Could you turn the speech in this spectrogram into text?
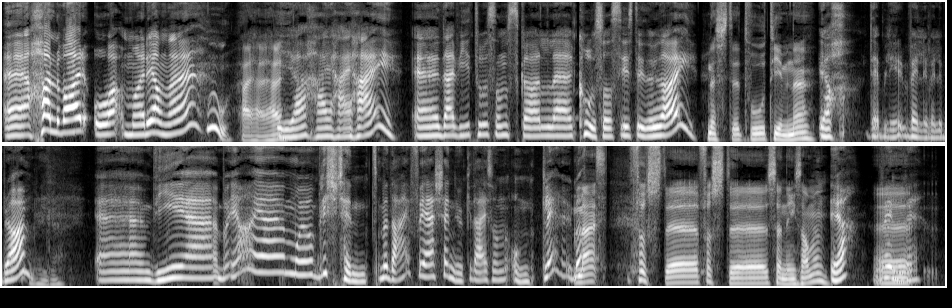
eh, Halvard og Marianne. Uh, hei, hei, hei. Ja, hei, hei, hei. Eh, det er vi to som skal eh, kose oss i studio i dag. Neste to timene. Ja, det blir veldig, veldig bra. Eh, vi eh, Ja, jeg må jo bli kjent med deg, for jeg kjenner jo ikke deg sånn ordentlig godt. Nei, første, første sending sammen. Ja, veldig. Eh,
